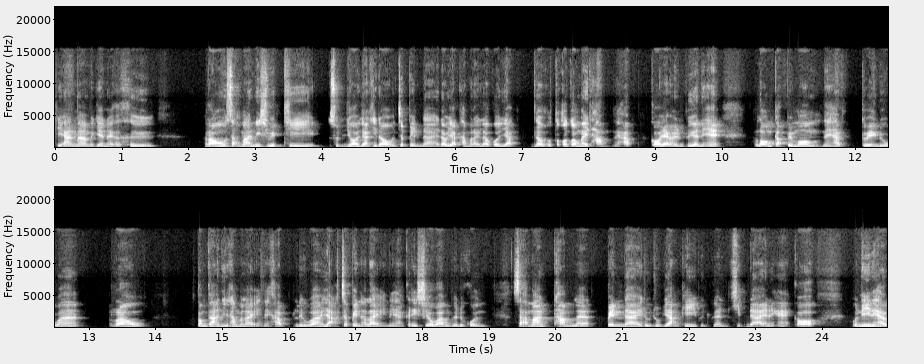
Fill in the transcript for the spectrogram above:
ที่อ่านมาเมื่อกี้นะก็คือ เราสามารถมีชีวิตที่สุดยอดอย่างที่เราจะเป็นได้ เราอยากทำอะไรเราก็อยากเราก็ต้องได้ทำนะครับ ก็อยากให้เพื่อนๆนะฮะลองกลับไปมองนะครับ ตัวเองดูว่าเรา ต้องการที่ทำอะไรนะครับ หรือว่าอยากจะเป็นอะไรเนะฮะกะทิเชื่อว่าเพื่อนๆทุกคนสามารถทำและเป็นได้ทุกๆอย่างที่เพื่อนๆคิดได้นะฮะก็วันนี้นะครับ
